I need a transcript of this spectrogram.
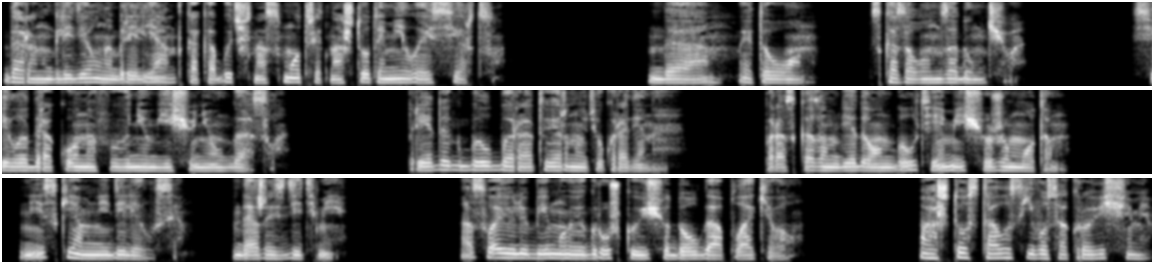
Даррен глядел на бриллиант, как обычно смотрит на что-то милое сердцу. «Да, это он», — сказал он задумчиво. Сила драконов в нем еще не угасла. Предок был бы рад вернуть украденное. По рассказам деда он был тем еще жемотом. Ни с кем не делился, даже с детьми. А свою любимую игрушку еще долго оплакивал. А что стало с его сокровищами?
